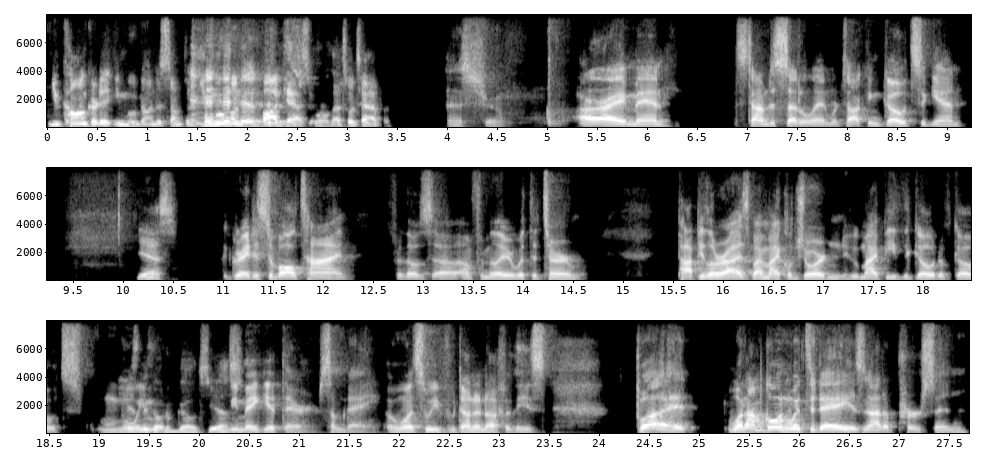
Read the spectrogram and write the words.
you conquered it. You moved on to something. You moved on to the podcast world. That's what's happened. That's true. All right, man. It's time to settle in. We're talking goats again. Yes, the greatest of all time. For those uh, unfamiliar with the term, popularized by Michael Jordan, who might be the goat of goats. He's we, the goat of goats. Yes, we may get there someday once we've done enough of these. But what I'm going with today is not a person;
